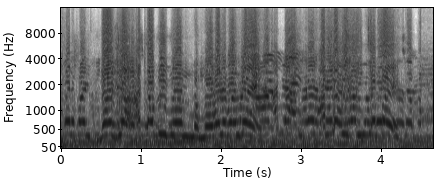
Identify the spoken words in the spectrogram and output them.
बंद आता भी मोबाईल बंद आहे आता भी स्विच ऑफ आहे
